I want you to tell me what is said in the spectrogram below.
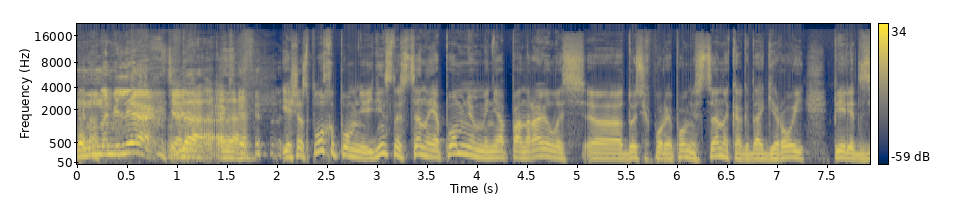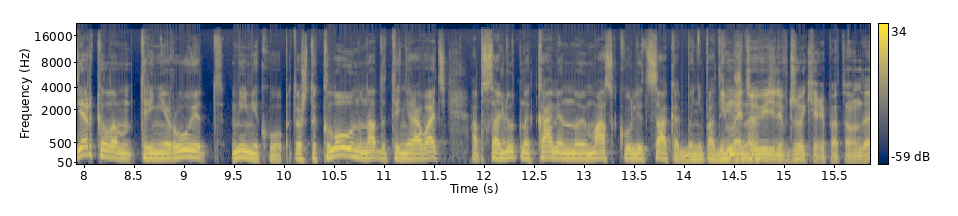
Ну, на миллиард. Да, да. Я сейчас плохо помню. Единственная сцена, я помню, меня понравилась, э, до сих пор я помню сцена, когда герой перед зеркалом тренирует мимику потому что клоуну надо тренировать абсолютно каменную маску лица, как бы неподвижно. И мы это увидели в Джокере потом, да?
